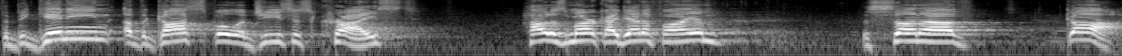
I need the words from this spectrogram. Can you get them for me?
the beginning of the gospel of Jesus Christ, how does Mark identify him? The Son of God.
